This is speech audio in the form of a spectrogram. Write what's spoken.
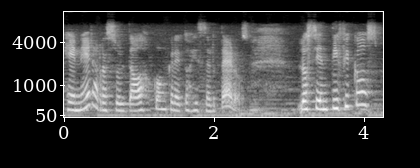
genera resultados concretos y certeros. Los científicos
